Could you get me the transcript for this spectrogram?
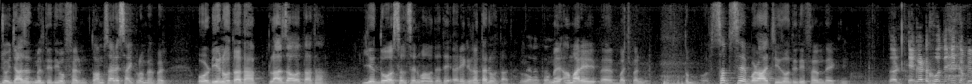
जो इजाज़त मिलती थी वो फ़िल्म तो हम सारे साइकिलों पर पर ओडियन होता था प्लाजा होता था ये दो असल सिनेमा होते थे और एक रतन होता था। रतन। मैं हमारे बचपन में। तो सबसे बड़ा चीज़ होती थी फ़िल्म देखनी। तो टिकट खुद नहीं कभी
